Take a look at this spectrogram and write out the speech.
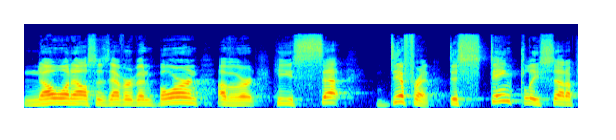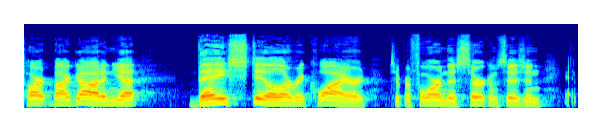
No one else has ever been born of a virgin. He's set different, distinctly set apart by God, and yet they still are required to perform this circumcision And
